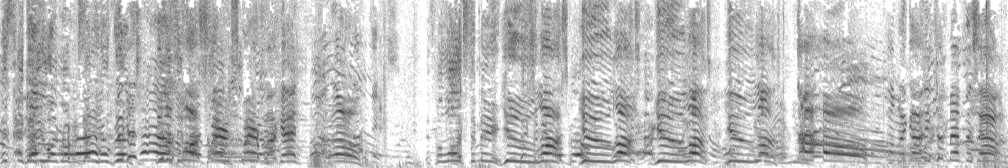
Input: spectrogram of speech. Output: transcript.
This is the guy you want representing you, You just, you just lost fair and square, fuckhead. Oh, This belongs to me! You lost, you lost, you lost, you lost. No! Oh my God, he took Memphis out.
